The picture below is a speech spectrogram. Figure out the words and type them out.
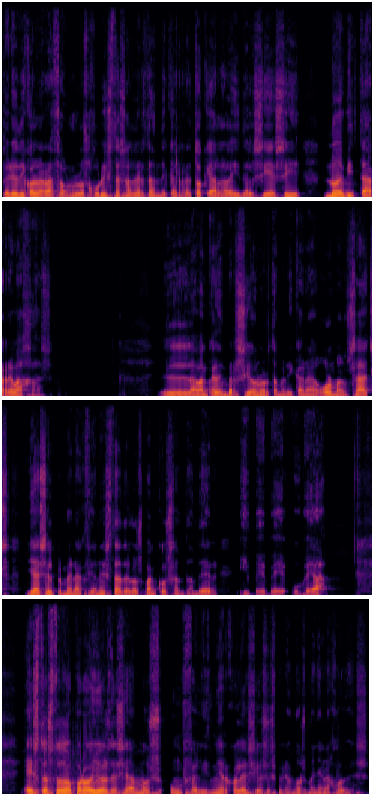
Periódico La Razón. Los juristas alertan de que el retoque a la ley del sí es sí no evita rebajas. La banca de inversión norteamericana Goldman Sachs ya es el primer accionista de los bancos Santander y BBVA. Esto es todo por hoy. Os deseamos un feliz miércoles y os esperamos mañana jueves.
